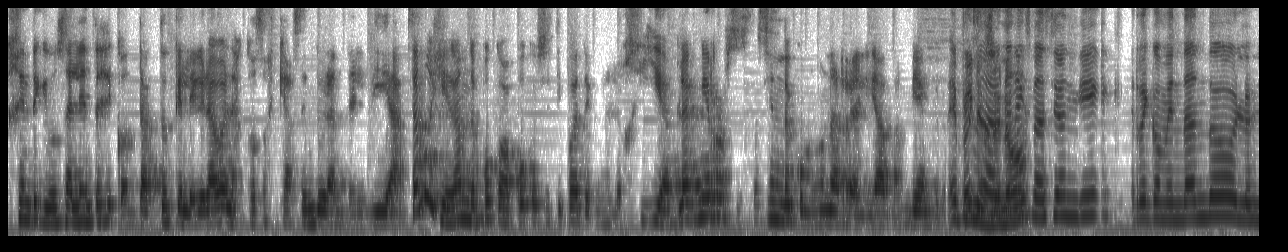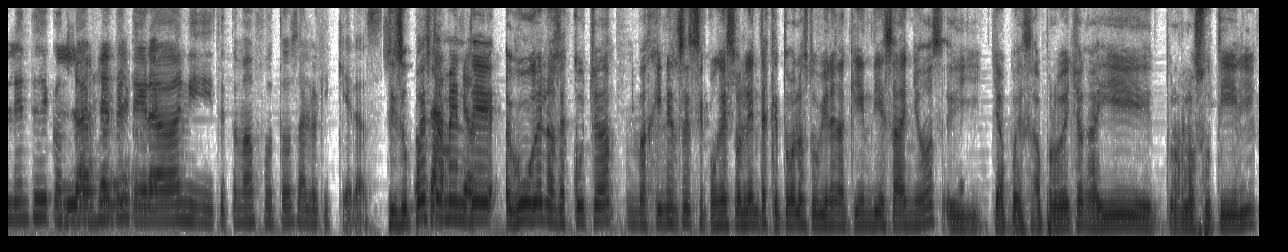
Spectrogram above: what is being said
gente que usa lentes de contacto que le graba las cosas que hacen durante el día. Estamos llegando poco a poco a ese tipo de tecnología. Black Mirror se está haciendo como una realidad también. Pero... El próximo ¿no? Expansión Geek recomendando los lentes de contacto lentes que de te contacto. graban y te toman fotos a lo que quieras. Si supuestamente Google nos escucha, imagínense si con esos lentes que todos los tuvieran aquí en 10 años y ya pues aprovechan ahí por lo sutil.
